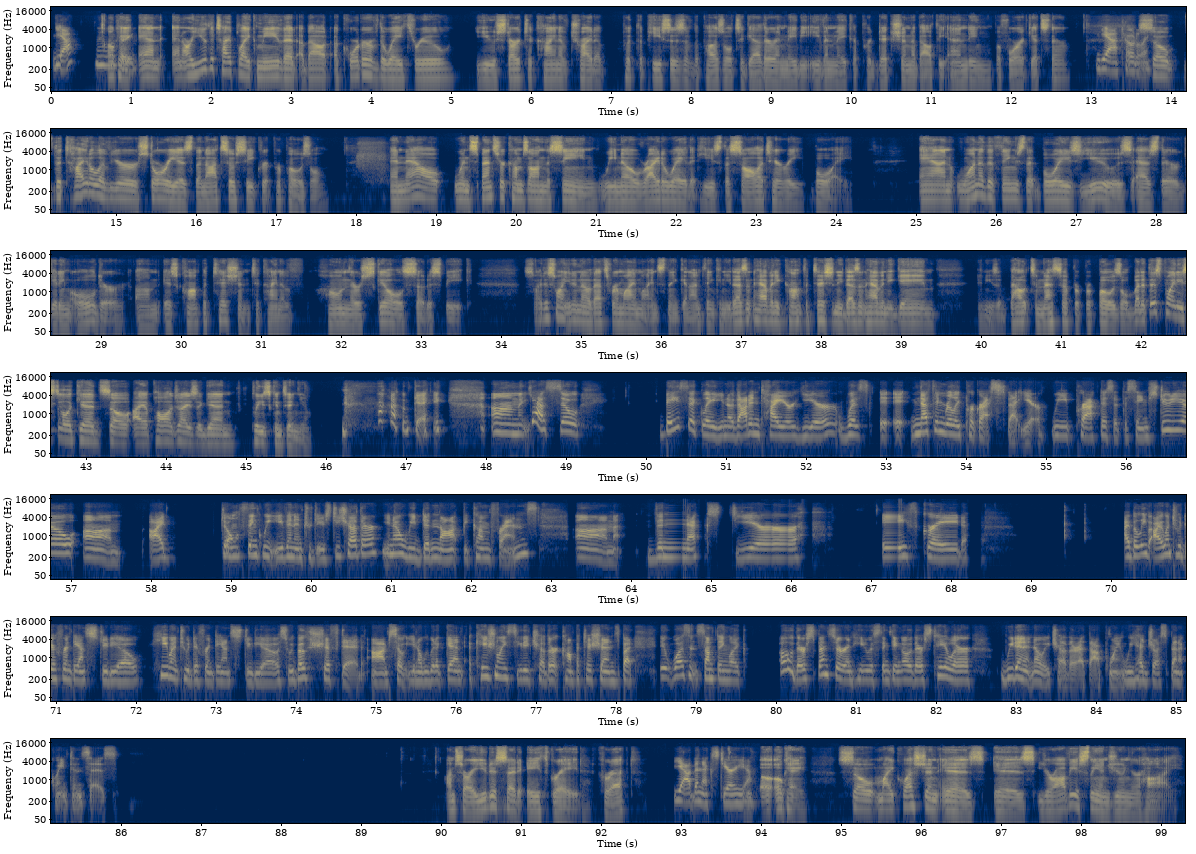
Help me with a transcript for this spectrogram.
Yeah Mm, okay. and and are you the type like me that about a quarter of the way through you start to kind of try to put the pieces of the puzzle together and maybe even make a prediction about the ending before it gets there? Yeah totally. So the title of your story is the not so secret proposal and now when spencer comes on the scene we know right away that he's the solitary boy and one of the things that boys use as they're getting older um, is competition to kind of hone their skills, so to speak. So I just want you to know that's where my mind's thinking. I'm thinking he doesn't have any competition, he doesn't have any game, and he's about to mess up a proposal. But at this point, he's still a kid. So I apologize again. Please continue. okay. Um, yeah. So basically, you know, that entire year was it, it, nothing really progressed that year. We practiced at the same studio. Um, I don't think we even introduced each other. You know, we did not become friends. Um, the next year, eighth grade, I believe I went to a different dance studio. He went to a different dance studio. So we both shifted. Um, so, you know, we would again occasionally see each other at competitions, but it wasn't something like, oh, there's Spencer. And he was thinking, oh, there's Taylor. We didn't know each other at that point. We had just been acquaintances. I'm sorry, you just said eighth grade, correct? Yeah, the next year. Yeah. Uh, okay. So my question is, is you're obviously in junior high.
